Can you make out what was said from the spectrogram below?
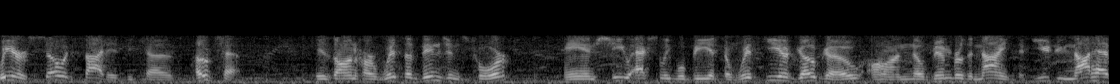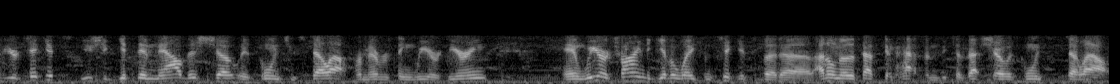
We are so excited because OTEP is on her With a Vengeance tour, and she actually will be at the Whisky A Go Go on November the 9th. If you do not have your tickets, you should get them now. This show is going to sell out from everything we are hearing. And we are trying to give away some tickets, but uh, I don't know if that's going to happen because that show is going to sell out.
